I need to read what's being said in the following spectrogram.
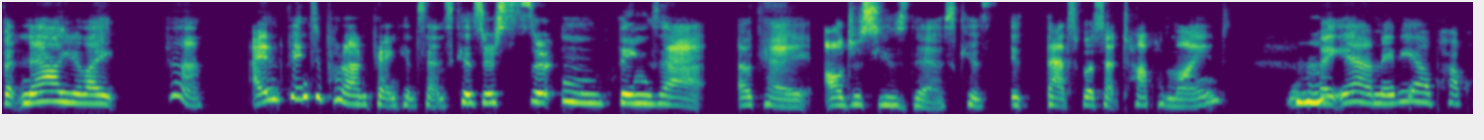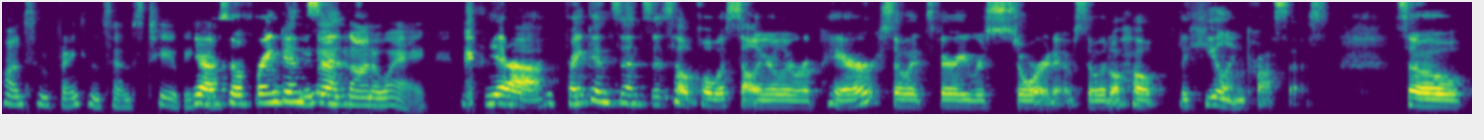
but now you're like, huh, I didn't think to put on frankincense because there's certain things that, okay, I'll just use this because it that's what's at top of mind. Mm-hmm. But yeah, maybe I'll pop on some frankincense too. Yeah, so frankincense gone away. yeah, frankincense is helpful with cellular repair, so it's very restorative. So it'll help the healing process. So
